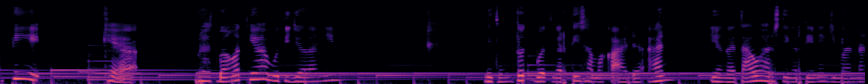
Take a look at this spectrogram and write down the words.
Tapi kayak berat banget ya buat dijalanin dituntut buat ngerti sama keadaan yang gak tahu harus di ngertiinnya gimana.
